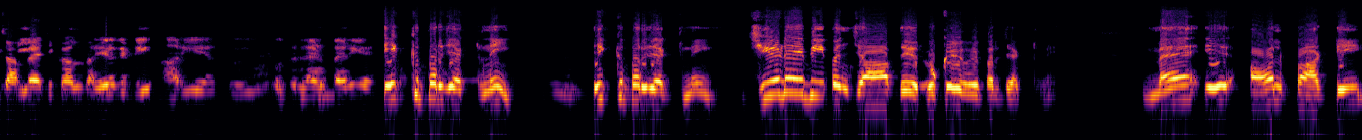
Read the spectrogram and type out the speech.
ਚੱਲ ਰਿਹਾ ਜੀ ਕੱਲ ਦਾ। ਰੇਲ ਗੱਡੀ ਆ ਰਹੀ ਹੈ ਕੋਈ ਉੱਥੇ ਲੈਂਡ ਪੈ ਰਹੀ ਹੈ। ਇੱਕ ਪ੍ਰੋਜੈਕਟ ਨਹੀਂ ਇੱਕ ਪ੍ਰੋਜੈਕਟ ਨਹੀਂ ਜਿਹੜੇ ਵੀ ਪੰਜਾਬ ਦੇ ਰੁਕੇ ਹੋਏ ਪ੍ਰੋਜੈਕਟ ਨੇ ਮੈਂ ਇਹ ਆਲ ਪਾਰਟੀ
